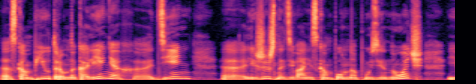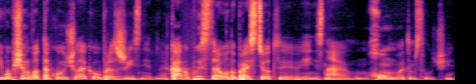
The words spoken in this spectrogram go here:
э, с компьютером на коленях э, день, э, лежишь на диване с компом на пузе ночь, и, в общем, вот такой у человека образ жизни. Как быстро он обрастет, я не знаю, мхом в этом случае?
